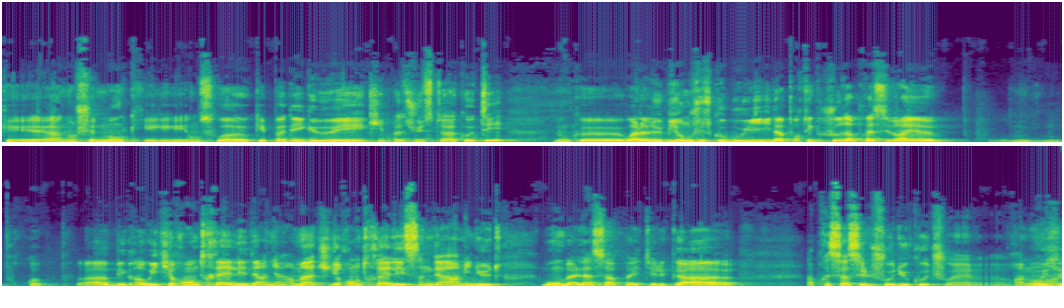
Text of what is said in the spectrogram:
qui est un enchaînement qui est en soi euh, qui est pas dégueu et qui passe juste à côté. Donc euh, voilà, le bilan jusqu'au bout, il a apporté quelque chose. Après, c'est vrai, euh, pourquoi pas Begraoui qui rentrait les derniers matchs, il rentrait les cinq dernières minutes. Bon, bah là, ça n'a pas été le cas. Après, ça, c'est le choix du coach, ouais. Vraiment, Oui, c'est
